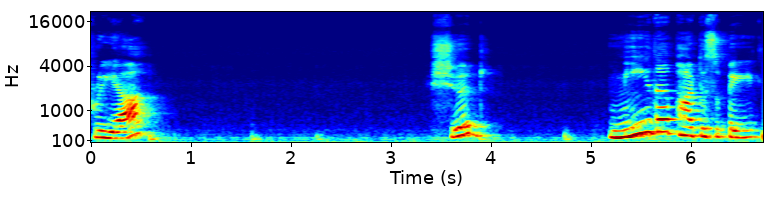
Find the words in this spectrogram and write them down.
പ്രിയ should neither participate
